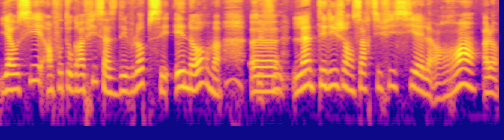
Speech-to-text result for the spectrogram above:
il y a aussi en photographie ça se développe c'est énorme Euh, l'intelligence artificielle rend alors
